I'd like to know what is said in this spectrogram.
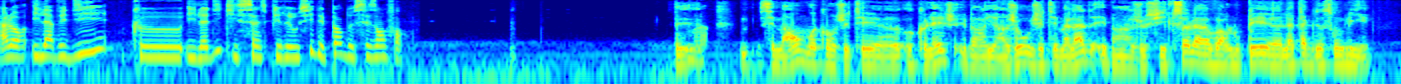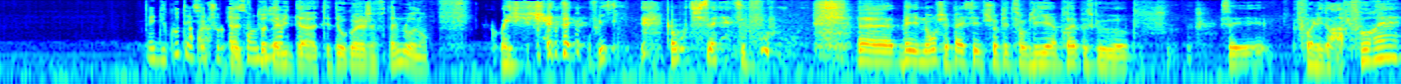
Alors, il avait dit que, il a dit qu'il s'inspirait aussi des peurs de ses enfants. C'est Voilà. c'est marrant, moi quand j'étais euh, au collège, et ben il y a un jour où j'étais malade, et ben je suis le seul à avoir loupé euh, l'attaque de sanglier. Et du coup, t'as essayé de choper un Toi, toi, sanglier. t'habites à- t'étais au collège à Fontainebleau, non? Oui, oui. Comment tu sais? C'est fou. Euh, ben non, j'ai pas essayé de choper de sanglier après parce que euh, pff, c'est faut aller dans la forêt.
